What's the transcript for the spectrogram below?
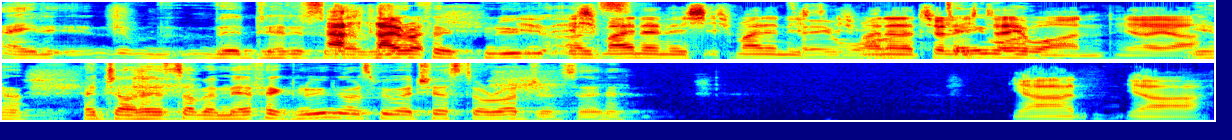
Ey, du, du hättest sogar Ach, mehr Vergnügen als... Ich meine nicht, ich meine nicht. Ich meine natürlich Taiwan. Ja, ja. ja. Hättest aber mehr Vergnügen als wie bei Chester Rogers, ey. Ja, ja.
